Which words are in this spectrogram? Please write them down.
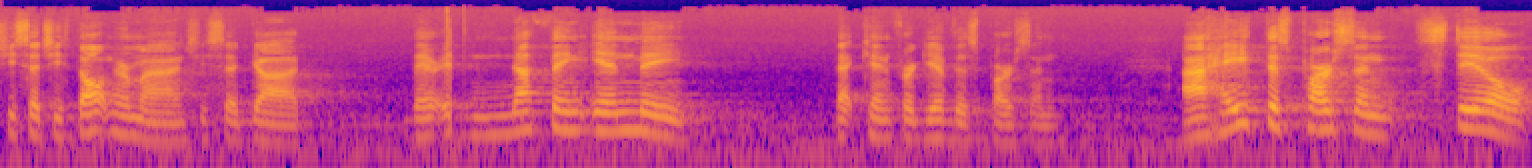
She said she thought in her mind, she said, God, there is nothing in me that can forgive this person. I hate this person still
